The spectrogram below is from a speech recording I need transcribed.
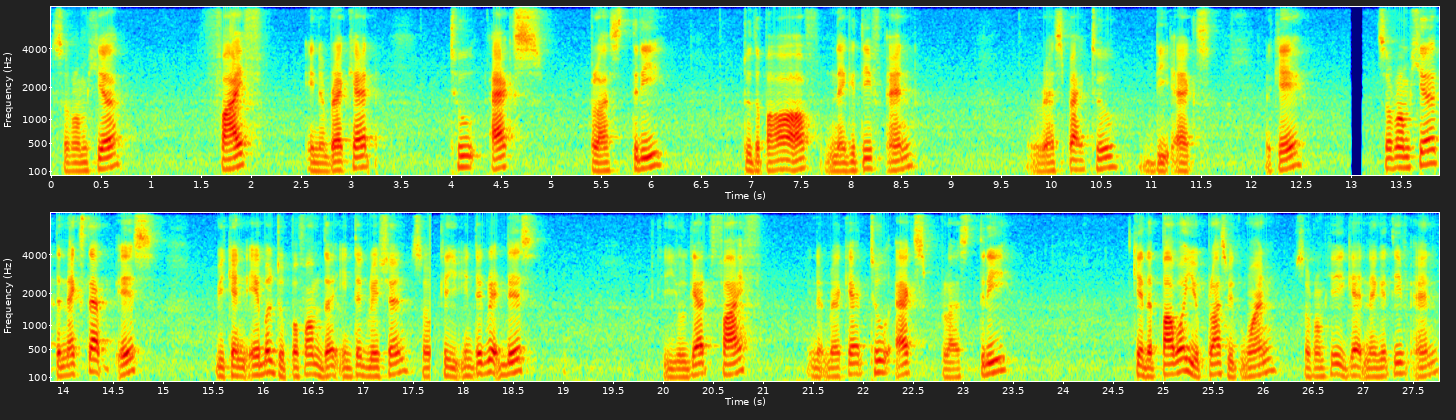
So from here, 5 in a bracket 2x plus 3 to the power of negative n respect to dx. Okay? So from here the next step is we can able to perform the integration. So okay you integrate this. Okay, you'll get 5 in the bracket 2x plus 3 okay the power you plus with 1 so from here you get negative n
